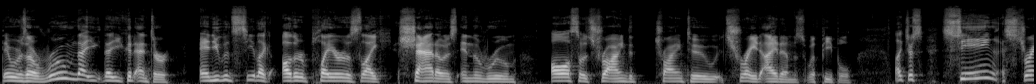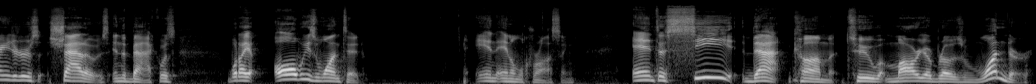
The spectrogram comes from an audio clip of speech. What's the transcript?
there was a room that you, that you could enter, and you could see like other players like shadows in the room, also trying to trying to trade items with people. Like just seeing strangers' shadows in the back was what I always wanted in Animal Crossing. And to see that come to Mario Bros. Wonder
